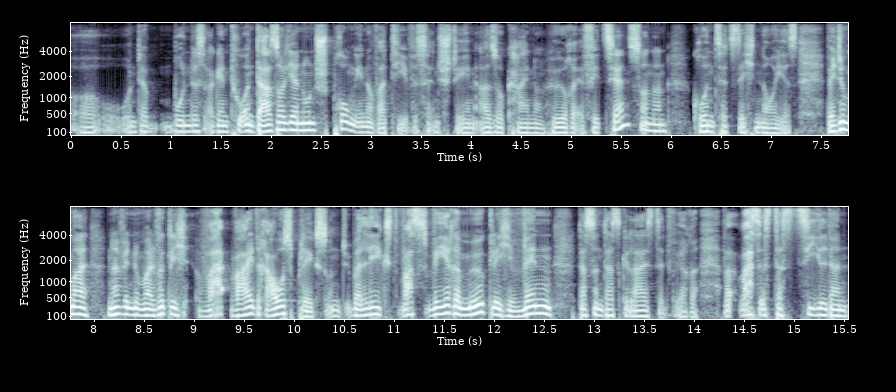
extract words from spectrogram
und der Bundesagentur. Und da soll ja nun Sprunginnovatives entstehen, also keine höhere Effizienz, sondern grundsätzlich Neues. Wenn du mal, ne, wenn du mal wirklich weit rausblickst und überlegst, was wäre möglich, wenn das und das geleistet wäre, was ist das Ziel dann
